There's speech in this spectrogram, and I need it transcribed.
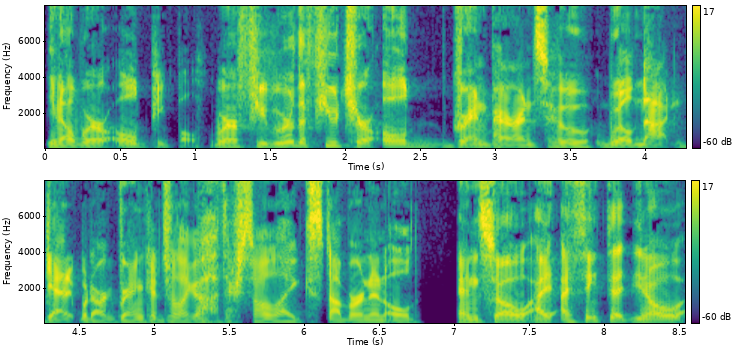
you know, we're old people. We're, few, we're the future old grandparents who will not get what our grandkids are like, oh, they're so like stubborn and old. And so I, I, think that, you know,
